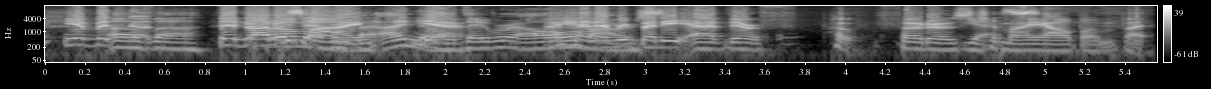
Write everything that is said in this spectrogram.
Yeah, but of, uh, uh, they're not all mine. I know Yeah. they were all. I had everybody add their photos Yes. to my album, but,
